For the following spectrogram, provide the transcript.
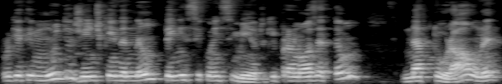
porque tem muita gente que ainda não tem esse conhecimento, que para nós é tão natural, né?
